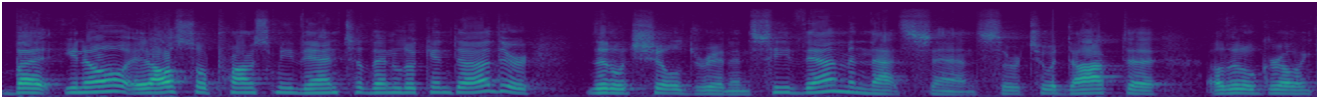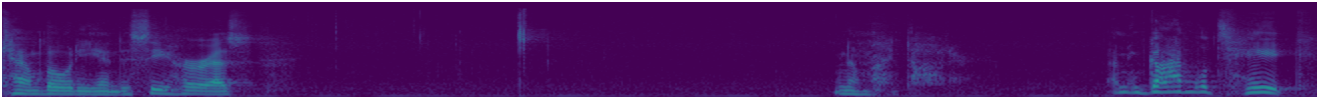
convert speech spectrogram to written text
But, you know, it also prompts me then to then look into other little children and see them in that sense, or to adopt a, a little girl in Cambodia and to see her as, you know, my daughter. I mean, God will take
